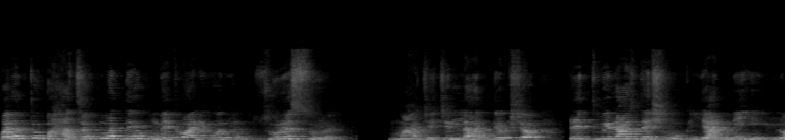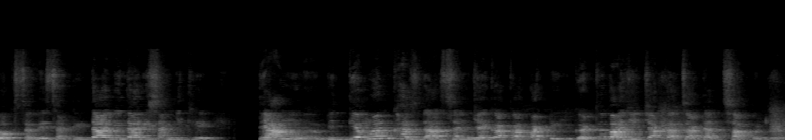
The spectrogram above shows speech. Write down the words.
परंतु भाजपमध्ये उमेदवारीवरून चुरस सुरू आहे. माजी जिल्हाध्यक्ष पृथ्वीराज देशमुख यांनीही लोकसभेसाठी दावेदारी सांगितली. त्यामुळं विद्यमान खासदार संजय काका पाटील गटबाजीच्या कचाट्यात सापडले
